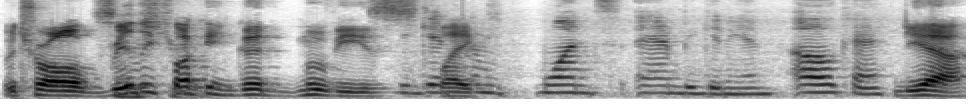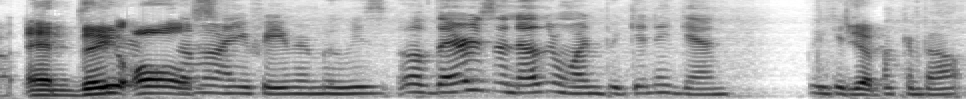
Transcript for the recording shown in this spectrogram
which are all Sing really Street. fucking good movies. Begin like, from once and begin again. Oh, okay. yeah, and they all Some of my favorite movies. Oh, there's another one. Begin again. We could Yep. talk about.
